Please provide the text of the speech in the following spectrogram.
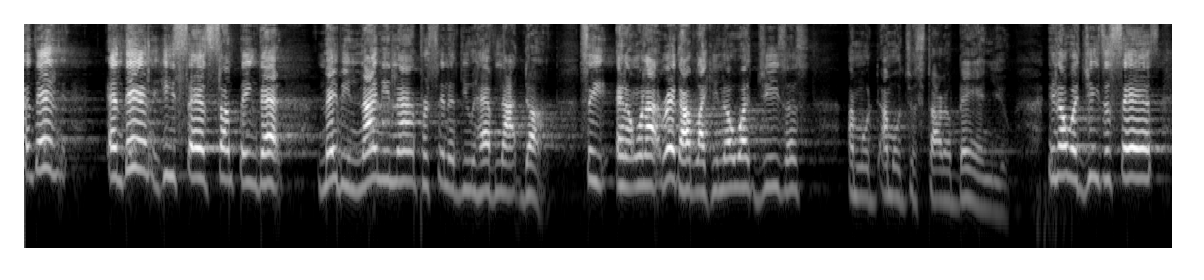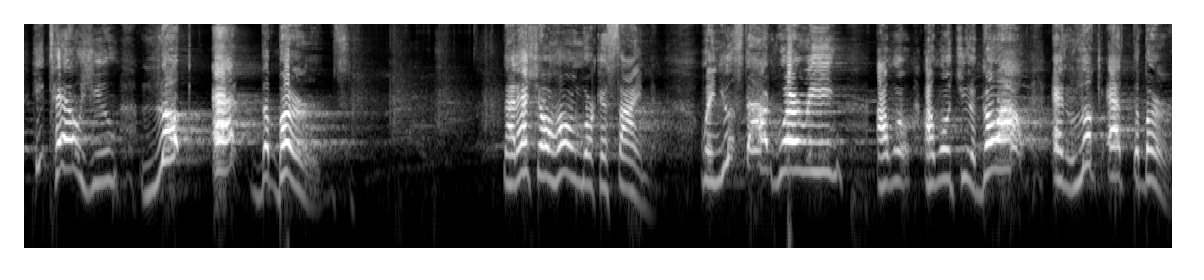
And then, and then he says something that maybe 99% of you have not done. See, and when I read that, I'm like, you know what, Jesus, I'm gonna, just start obeying you. You know what Jesus says? He tells you, look at the birds. Now, that's your homework assignment. When you start worrying I want, I want you to go out and look at the birds.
